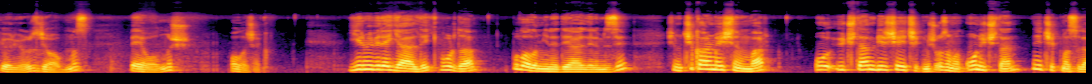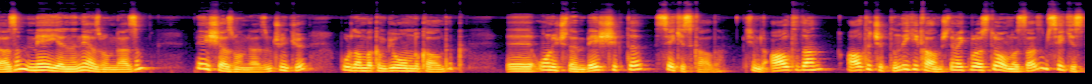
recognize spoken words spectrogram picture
görüyoruz. Cevabımız B olmuş olacak. 21'e geldik. Burada bulalım yine değerlerimizi. Şimdi çıkarma işlemi var. O 3'ten bir şey çıkmış. O zaman 13'ten ne çıkması lazım? M yerine ne yazmam lazım? 5 yazmam lazım. Çünkü buradan bakın bir 10'luk aldık. Ee, 13'ten 5 çıktı. 8 kaldı. Şimdi 6'dan 6 çıktığında 2 kalmış. Demek burası ne olması lazım? 8.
